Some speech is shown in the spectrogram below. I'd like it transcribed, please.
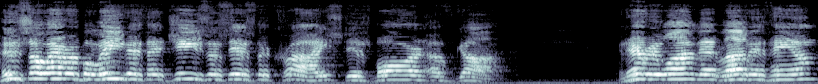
Whosoever believeth that Jesus is the Christ is born of God. And everyone that loveth him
